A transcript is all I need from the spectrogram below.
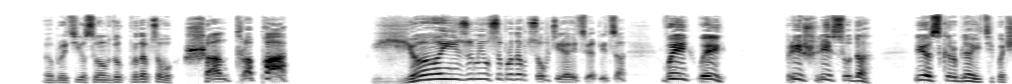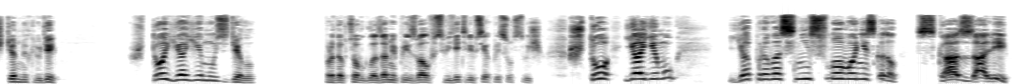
— обратился он вдруг к Продавцову. — Шантропа! Я изумился Продавцов, теряя цвет лица. — Вы, вы пришли сюда и оскорбляете почтенных людей. Что я ему сделал? Продавцов глазами призвал в свидетели всех присутствующих. — Что я ему... Я про вас ни слова не сказал. Сказали.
